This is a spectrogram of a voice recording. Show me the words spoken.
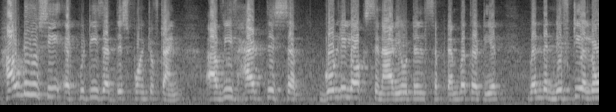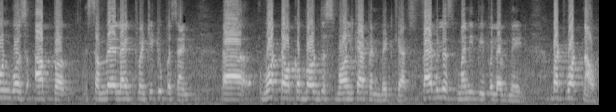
How do you see equities at this point of time? We've had this Goldilocks scenario till September 30th when the Nifty alone was up somewhere like 22%. Uh, what talk about the small cap and mid caps? Fabulous money people have made. But what now?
